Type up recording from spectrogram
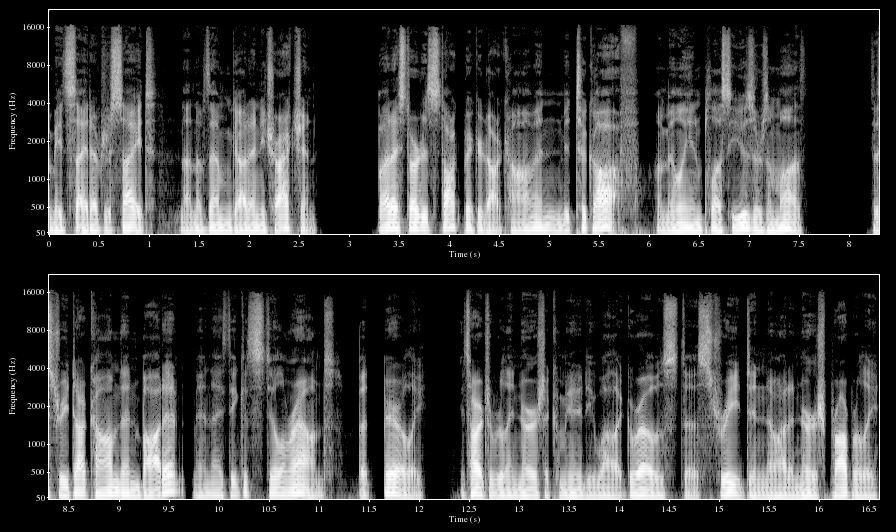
made site after site. None of them got any traction. But I started stockpickr.com and it took off, a million plus users a month. TheStreet.com then bought it, and I think it's still around, but barely. It's hard to really nourish a community while it grows. The street didn't know how to nourish properly.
